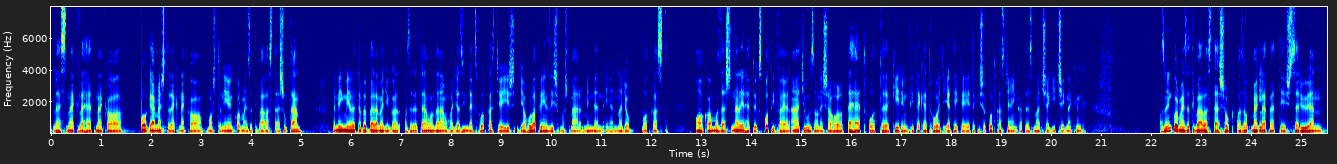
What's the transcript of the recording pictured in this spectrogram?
lesznek, lehetnek a polgármestereknek a mostani önkormányzati választás után. De még mielőtt ebbe belemegyünk, azelőtt elmondanám, hogy az Index podcastja is, így a Hol a is most már minden ilyen nagyobb podcast alkalmazáson elérhetők Spotify-on, iTunes-on, és ahol lehet, ott kérünk titeket, hogy értékeljétek is a podcastjainkat, ez nagy segítség nekünk. Az önkormányzati választások azok meglepetésszerűen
